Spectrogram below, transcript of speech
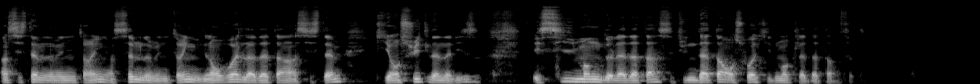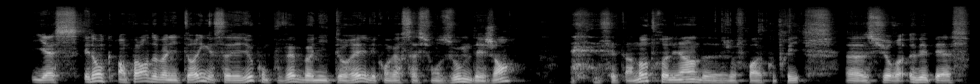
un système de monitoring. Un système de monitoring, il envoie de la data à un système qui ensuite l'analyse. Et s'il manque de la data, c'est une data en soi qui manque la data en fait. Yes. Et donc, en parlant de monitoring, saviez-vous qu'on pouvait monitorer les conversations Zoom des gens? C'est un autre lien de Geoffroy Coupry euh, sur eBPF.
